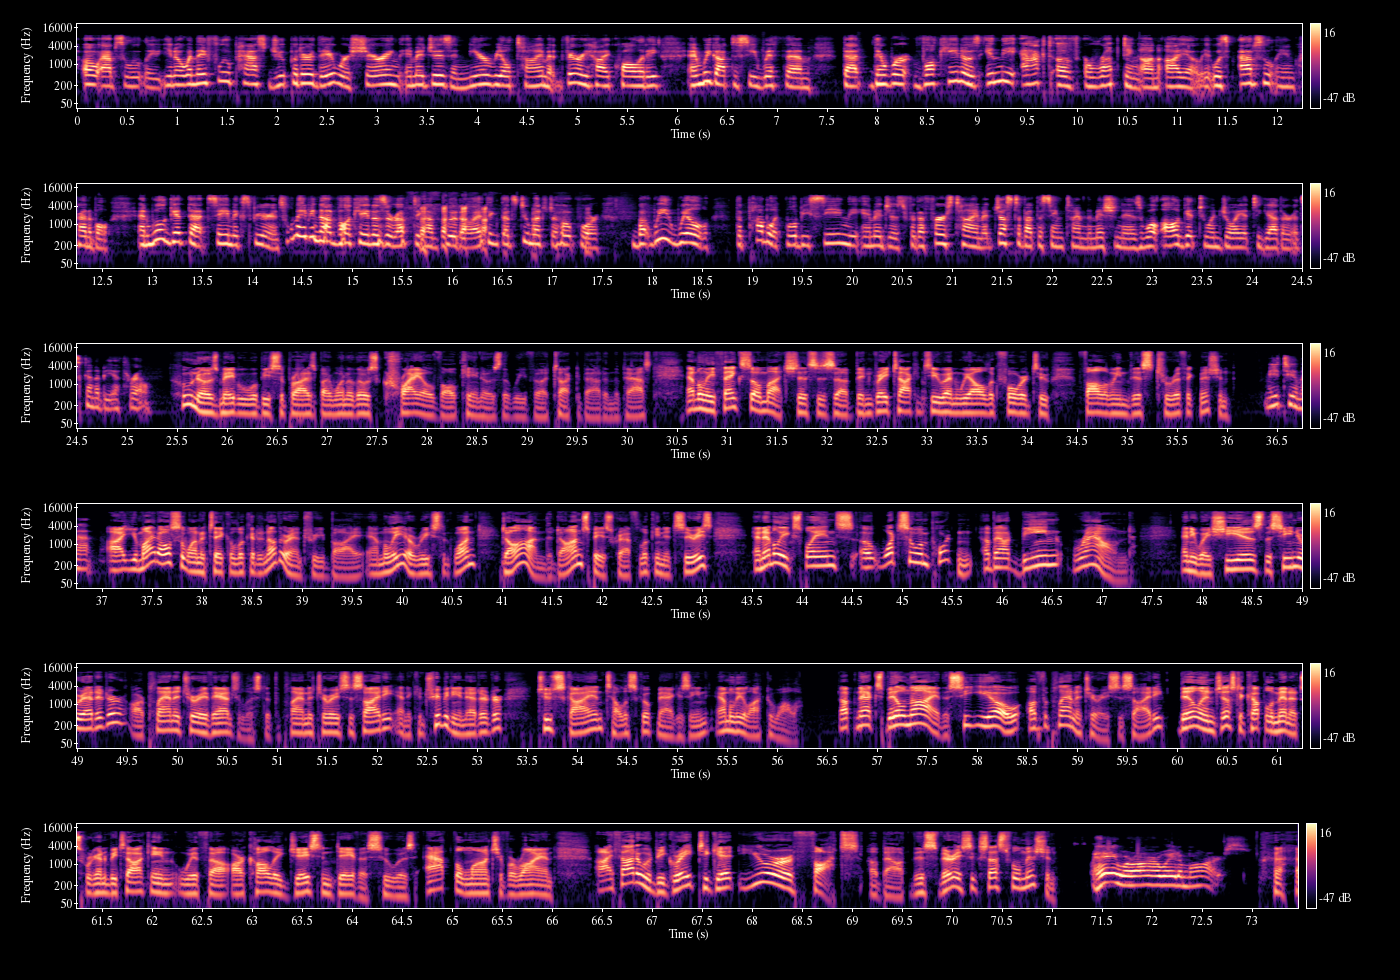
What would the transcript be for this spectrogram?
Oh, absolutely. You know, when they flew past Jupiter, they were sharing images in near real time at very high quality. And we got to see with them that there were volcanoes in the act of erupting on Io. It was absolutely incredible. And we'll get that same experience. Well, maybe not volcanoes erupting on Pluto. I think that's too much to hope for. But we will, the public will be seeing the images for the first time at just about the same time the mission is. We'll all get to enjoy it together. It's going to be a thrill who knows, maybe we'll be surprised by one of those cryovolcanoes that we've uh, talked about in the past. Emily, thanks so much. This has uh, been great talking to you, and we all look forward to following this terrific mission. Me too, Matt. Uh, you might also want to take a look at another entry by Emily, a recent one, Dawn, the Dawn spacecraft looking at Ceres. And Emily explains uh, what's so important about being round. Anyway, she is the senior editor, our planetary evangelist at the Planetary Society, and a contributing editor to Sky and Telescope magazine, Emily Lakdawalla. Up next, Bill Nye, the CEO of the Planetary Society. Bill, in just a couple of minutes, we're going to be talking with uh, our colleague Jason Davis, who was at the launch of Orion. I thought it would be great to get your thoughts about this very successful mission. Hey, we're on our way to Mars.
